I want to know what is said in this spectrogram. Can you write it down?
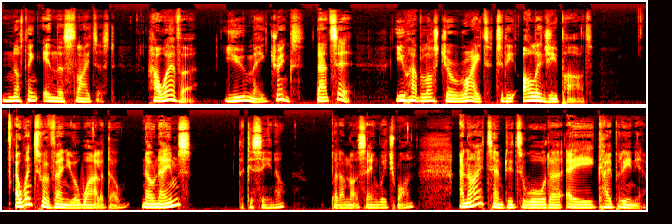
Nothing in the slightest. However, you make drinks. That's it. You have lost your right to the ology part. I went to a venue a while ago. No names? The casino. But I'm not saying which one. And I attempted to order a caipirinha.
